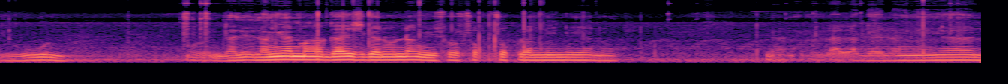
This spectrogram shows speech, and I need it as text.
Yun. Dali lang yan mga guys, ganun lang, isusok-sok lang ninyo yan. Oh. Yan, lalagay lang niyo yan.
